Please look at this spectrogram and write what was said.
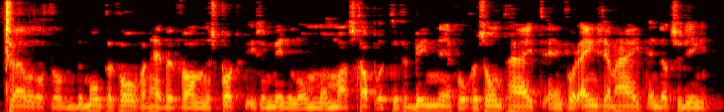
Terwijl we er de mond ervol van hebben van sport is een middel om, maatschappelijk te verbinden, voor gezondheid en voor eenzaamheid en dat soort dingen.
